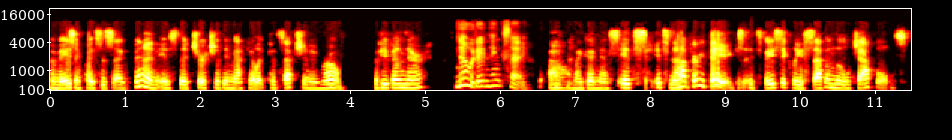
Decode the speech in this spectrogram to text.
amazing places I've been is the Church of the Immaculate Conception in Rome. Have you been there? No, I don't think so. Oh my goodness. It's it's not very big. It's basically seven little chapels.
